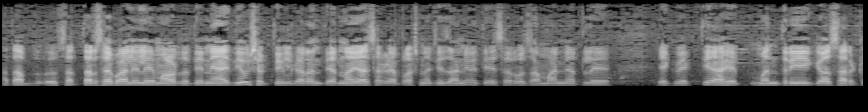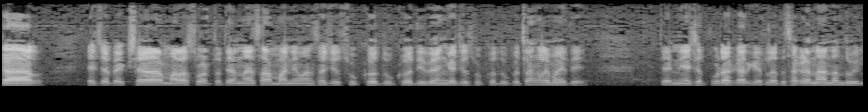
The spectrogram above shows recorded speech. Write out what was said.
आता सत्तार साहेब आलेले मला वाटतं ते न्याय देऊ शकतील कारण त्यांना या सगळ्या प्रश्नाची जाणीव आहे. ते सर्वसामान्यातले एक व्यक्ती आहेत मंत्री किंवा सरकार याच्यापेक्षा मला असं वाटतं त्यांना सामान्य माणसाचे सुख दुःख दिव्यांगाचे सुख दुःख चांगले माहिती आहे. त्यांनी याच्यात पुढाकार घेतला तर सगळ्यांना आनंद होईल.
